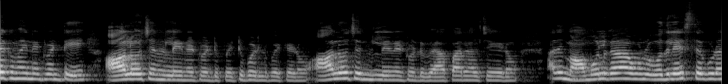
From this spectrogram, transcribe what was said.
రకమైనటువంటి ఆలోచన లేనటువంటి పెట్టుబడులు పెట్టడం ఆలోచన లేనటువంటి వ్యాపారాలు చేయడం అది మామూలుగా వదిలేస్తే కూడా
